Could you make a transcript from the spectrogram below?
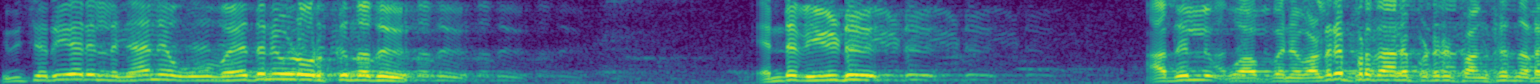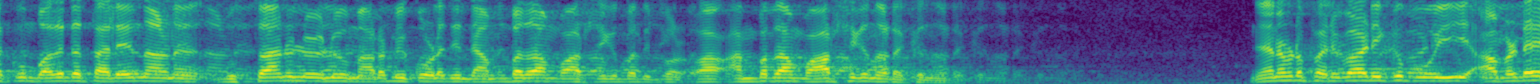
ഇത് ചെറിയ കാര്യമില്ല. ഞാൻ വേദനയോട് ഓർക്കുന്നത് എന്റെ വീട് അതിൽ പിന്നെ വളരെ പ്രധാനപ്പെട്ട ഒരു ഫംഗ്ഷൻ നടക്കുമ്പോൾ അതിന്റെ തലേന്നാണ് ബുസ്താനുലോലും അറബി കോളേജിന്റെ അമ്പതാം വാർഷിക പതിപ്പ് അമ്പതാം വാർഷികം നടക്കുന്നത്. ഞാനവിടെ പരിപാടിക്ക് പോയി അവിടെ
